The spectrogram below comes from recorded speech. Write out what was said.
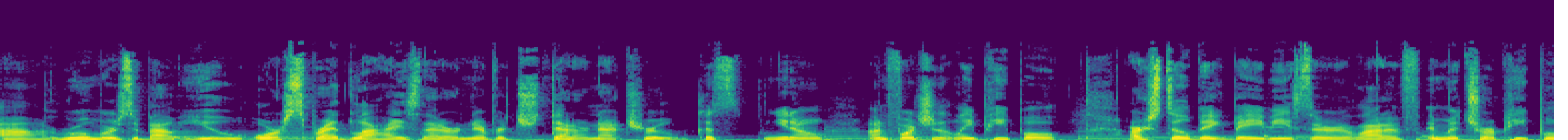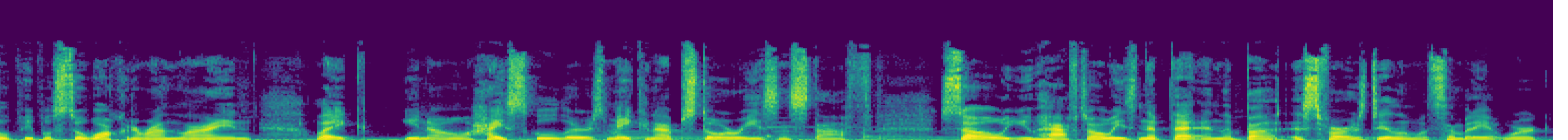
uh, rumors about you or spread lies that are never tr- that are not true. Because you know unfortunately people are still big babies. There are a lot of immature people people still walking around lying like you know high schoolers making up stories and stuff so you have to always nip that in the butt as far as dealing with somebody at work.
